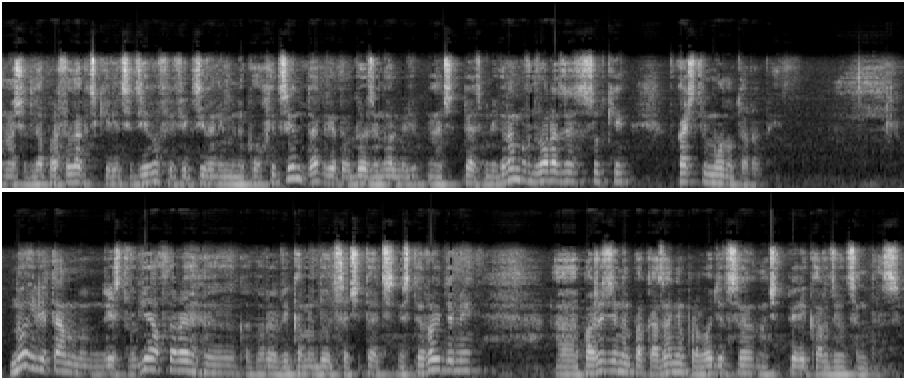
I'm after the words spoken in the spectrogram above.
Значит, для профилактики рецидивов эффективен именно колхицин, да, где-то в дозе 0, значит, 5 мг два раза в сутки в качестве монотерапии. Ну или там есть другие авторы, э, которые рекомендуют сочетать с нестероидами. Э, по жизненным показаниям проводится значит, перикардиоцентез.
